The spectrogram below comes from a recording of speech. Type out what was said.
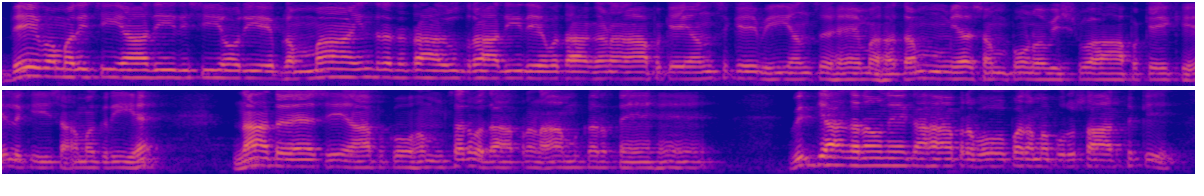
देव मरिचि आदि ऋषि और ये ब्रह्मा, इंद्र तथा रुद्रादि देवता गण आपके अंश के भी अंश है। महतम यह संपूर्ण विश्व आपके खेल की सामग्री है। नाथ, ऐसे आपको हम सर्वदा प्रणाम करते हैं। विद्याधरों ने कहा, प्रभो परम पुरुषार्थ के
